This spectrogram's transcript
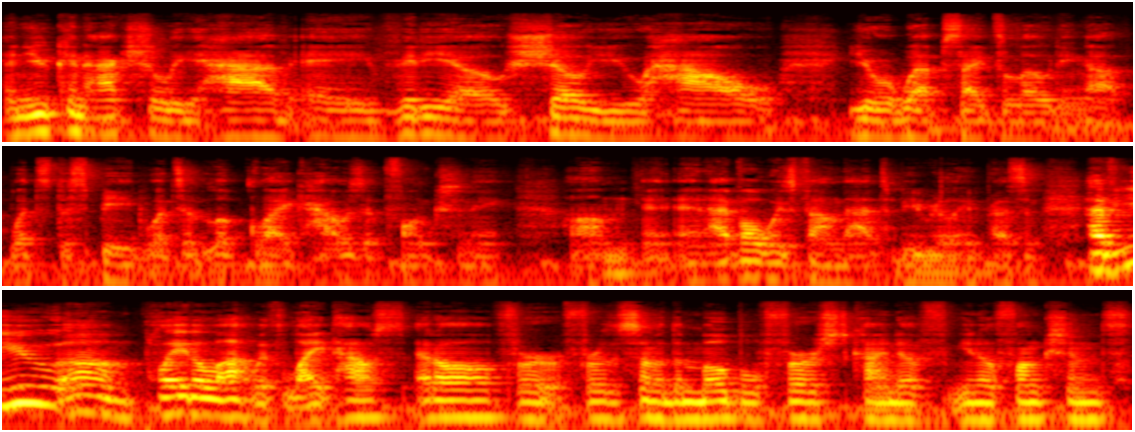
and you can actually have a video show you how your website's loading up. What's the speed? What's it look like? How is it functioning? Um, and, and, i've always found that to be really impressive. Have you um, played a lot with lighthouse at all for for some of the mobile first kind of you know functions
